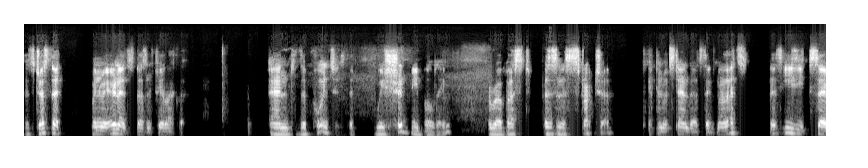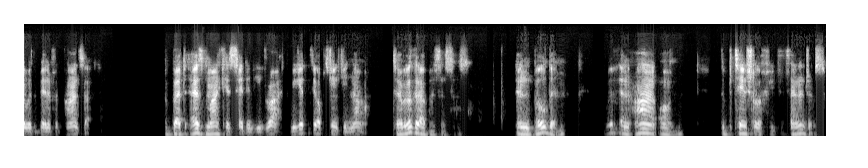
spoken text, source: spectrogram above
It's just that when we're in it, it doesn't feel like that. And the point is that we should be building a robust business structure that can withstand those things. Now, that's, that's easy to say with the benefit of hindsight. But as Mike has said, and he's right, we get the opportunity now to have a look at our businesses and build them with an eye on the potential of future challenges.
